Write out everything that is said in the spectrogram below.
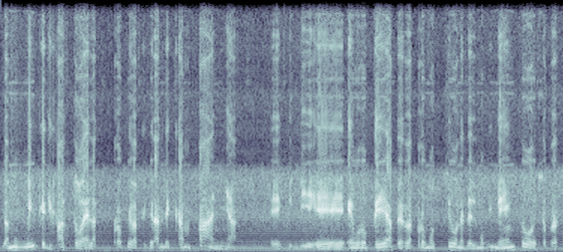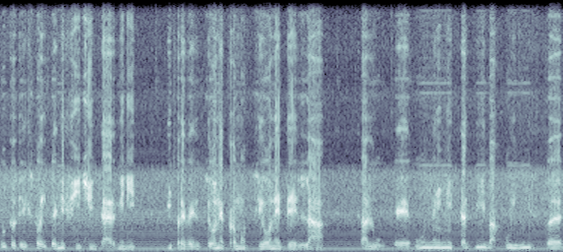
La Move Week di fatto è la, proprio la più grande campagna eh, quindi, eh, europea per la promozione del movimento e soprattutto dei suoi benefici in termini di prevenzione e promozione della salute. Un'iniziativa a cui WISP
